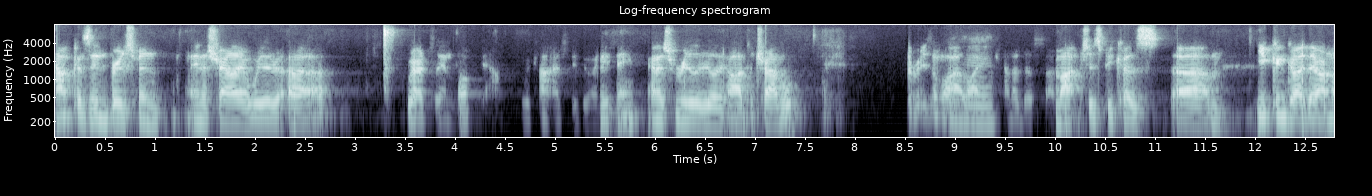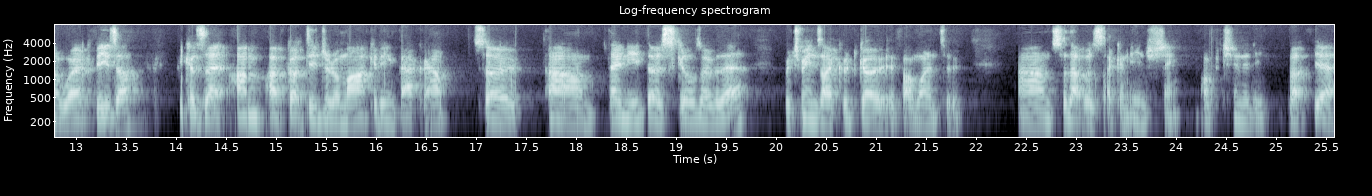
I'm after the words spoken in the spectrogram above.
now because in Brisbane, in Australia, we're uh, we're actually in lockdown. We can't actually do anything, and it's really really hard to travel. The reason why mm-hmm. I like mm-hmm. Canada so much is because um, you can go there on a work visa because that I'm I've got digital marketing background, so um, they need those skills over there, which means I could go if I wanted to. Um, so that was like an interesting opportunity. But yeah,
